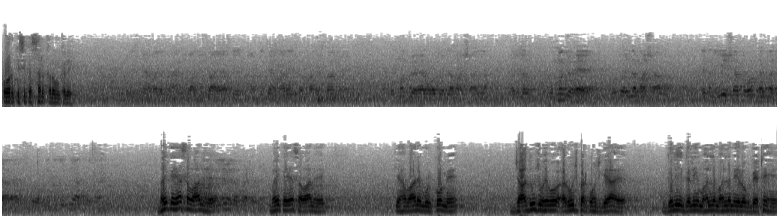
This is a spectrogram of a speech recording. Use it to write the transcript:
اور کسی کا سر کرم کرے۔ بھائی کا یہ سوال ہے بھائی کا یہ سوال ہے کہ ہمارے ملکوں میں جادو جو ہے وہ عروج پر پہنچ گیا ہے۔ گلی گلی محلے محلے میں یہ لوگ بیٹھے ہیں،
